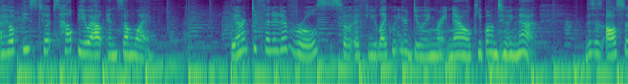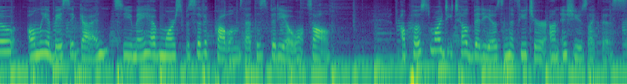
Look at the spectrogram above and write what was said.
I hope these tips help you out in some way. They aren't definitive rules, so if you like what you're doing right now, keep on doing that. This is also only a basic guide, so you may have more specific problems that this video won't solve. I'll post more detailed videos in the future on issues like this.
